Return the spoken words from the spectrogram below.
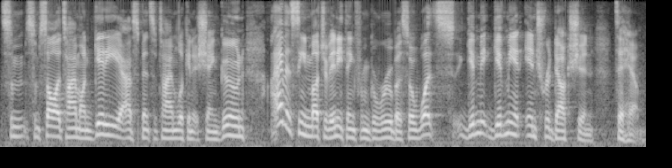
some some solid time on Giddey. I've spent some time looking at Sengun. I haven't seen much of anything from Garuba. So what's give me give me an introduction to him.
